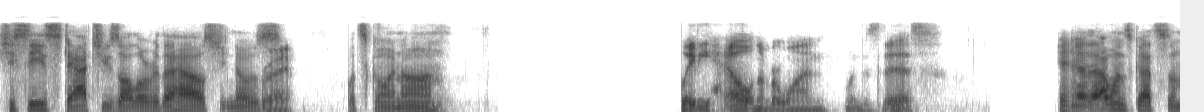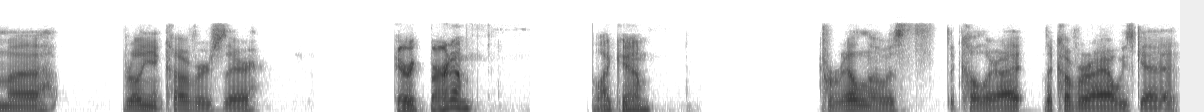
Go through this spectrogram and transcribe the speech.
she sees statues all over the house. She knows Right. what's going on. Lady Hell number one. What is this? Yeah, that one's got some uh, brilliant covers there. Eric Burnham. I like him. Parrillo is the color I the cover I always get.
